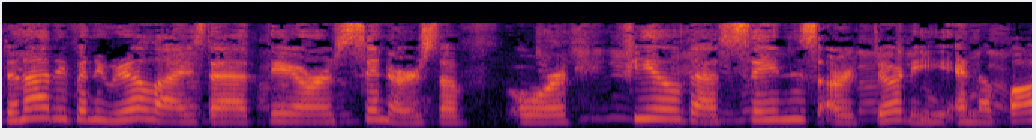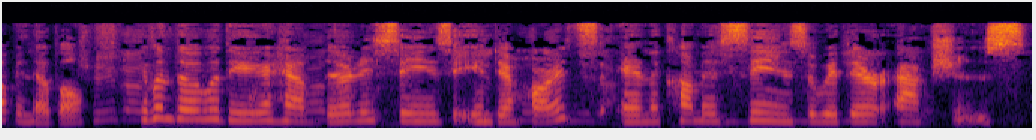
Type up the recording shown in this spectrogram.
do not even realize that they are sinners of, or feel that sins are dirty and abominable, even though they have dirty sins in their hearts and commit sins with their actions.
